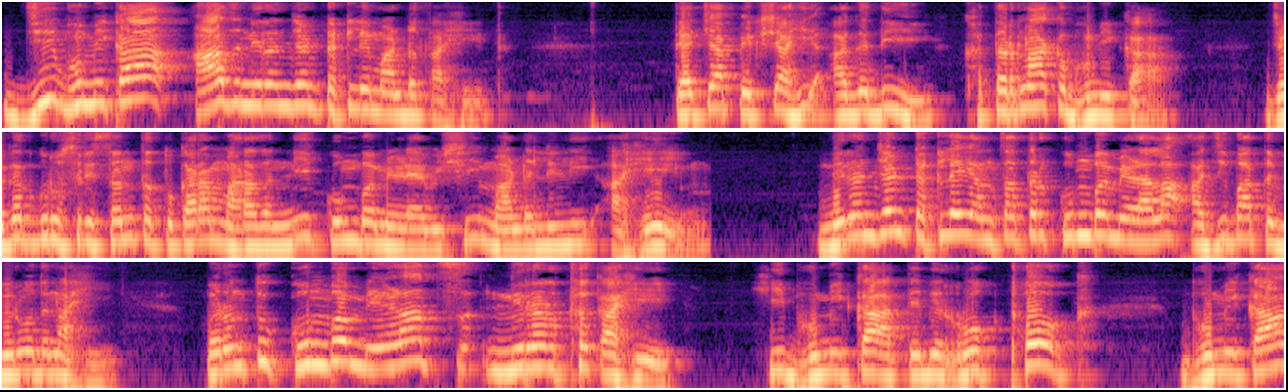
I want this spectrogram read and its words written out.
जी भूमिका आज निरंजन टकले मांडत आहेत त्याच्यापेक्षाही अगदी खतरनाक भूमिका जगद्गुरु श्री संत तुकाराम महाराजांनी कुंभमेळ्याविषयी मांडलेली आहे. निरंजन टकले यांचा तर कुंभमेळ्याला अजिबात विरोध नाही परंतु कुंभमेळाच निरर्थक आहे. ही भूमिका ते बी रोखठोक भूमिका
